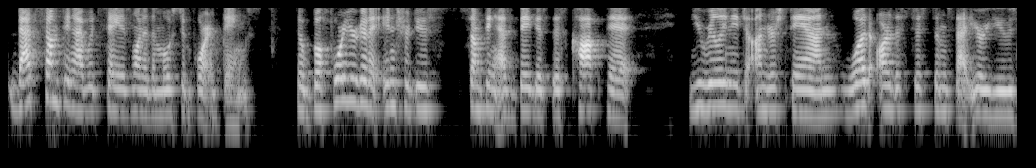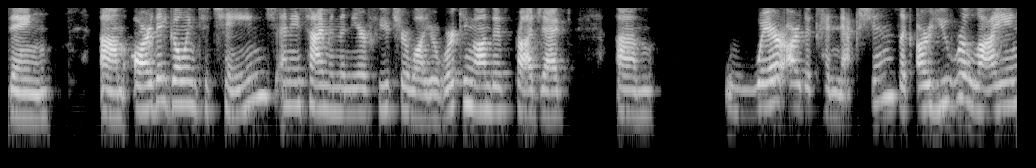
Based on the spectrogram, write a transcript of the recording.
that's something I would say is one of the most important things. So before you're going to introduce something as big as this cockpit, you really need to understand what are the systems that you're using. Um, are they going to change anytime in the near future while you're working on this project? Um, where are the connections? Like are you relying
